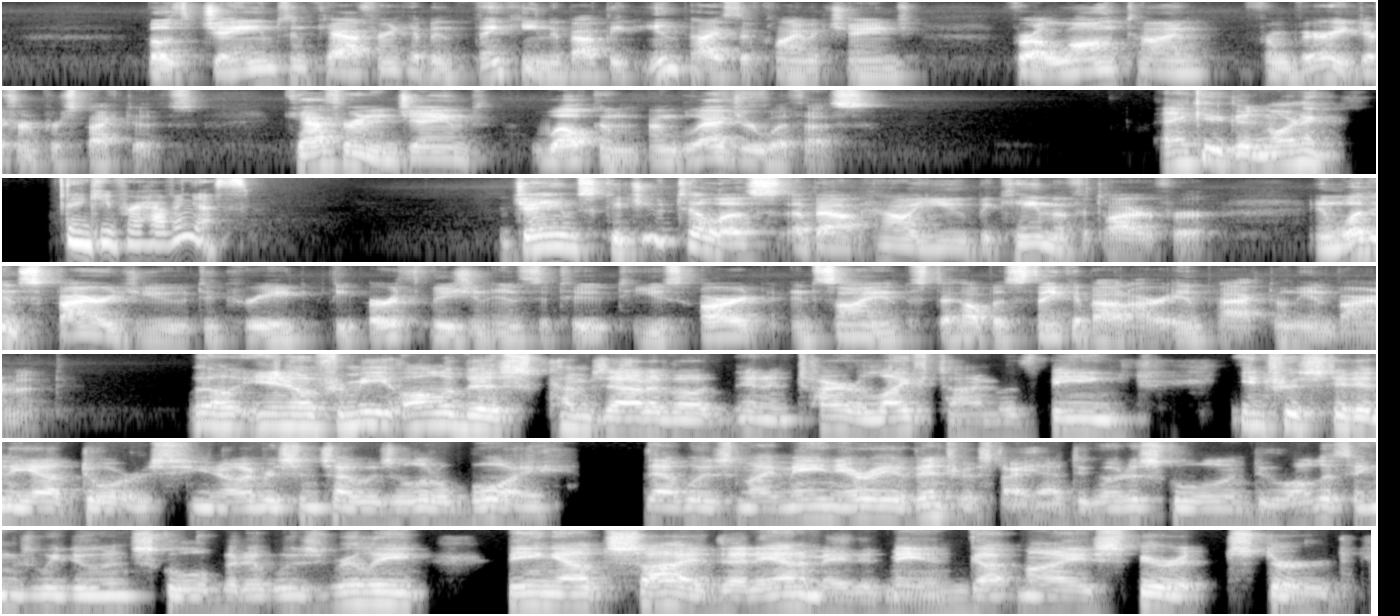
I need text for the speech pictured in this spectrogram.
Both James and Katharine have been thinking about the impacts of climate change for a long time from very different perspectives. Katharine and James, welcome. I'm glad you're with us. Thank you. Good morning. Thank you for having us. James, could you tell us about how you became a photographer and what inspired you to create the Earth Vision Institute to use art and science to help us think about our impact on the environment? Well, you know, for me, all of this comes out of a, an entire lifetime of being interested in the outdoors. You know, ever since I was a little boy, that was my main area of interest. I had to go to school and do all the things we do in school, but it was really being outside that animated me and got my spirit stirred.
